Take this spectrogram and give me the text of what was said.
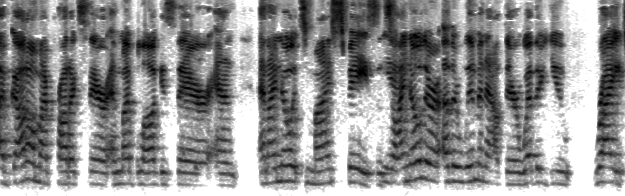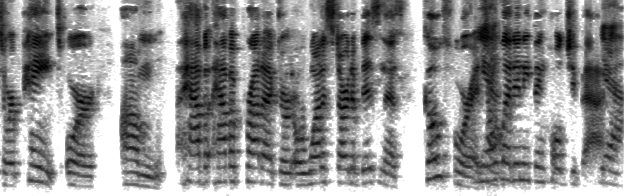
i've got all my products there and my blog is there and and i know it's my space and so i know there are other women out there whether you write or paint or um, have a, have a product or, or want to start a business go for it Yeah. don't let anything hold you back Yeah.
